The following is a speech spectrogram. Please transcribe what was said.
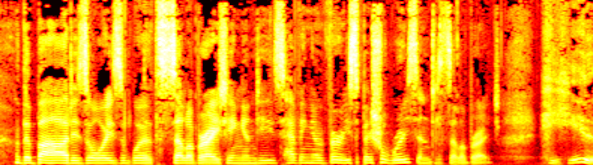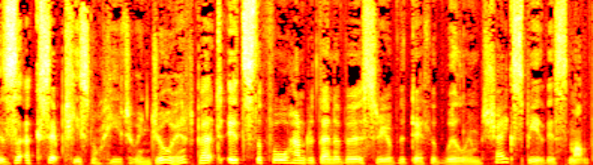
the Bard is always worth celebrating, and he's having a very special reason to celebrate. He is, except he's not here to enjoy it, but it's the 400th anniversary of the death of William Shakespeare this month.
